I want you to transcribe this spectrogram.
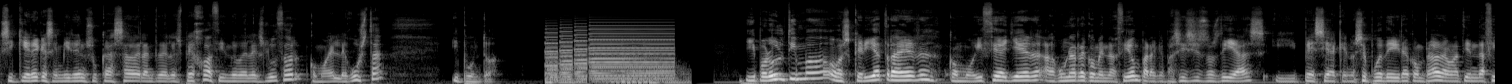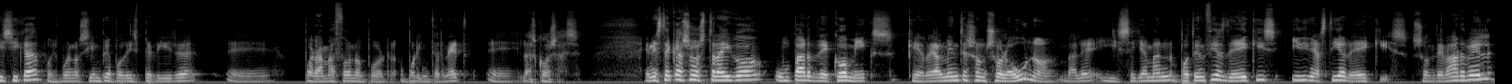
si quiere que se mire en su casa delante del espejo haciendo del ex Luthor como a él le gusta y punto. Y por último, os quería traer, como hice ayer, alguna recomendación para que paséis esos días y pese a que no se puede ir a comprar a una tienda física, pues bueno, siempre podéis pedir eh, por Amazon o por, Internet eh, las cosas. En este caso os traigo un par de cómics que realmente son solo uno, ¿vale? Y se llaman Potencias de X y Dinastía de X. Son de Marvel,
